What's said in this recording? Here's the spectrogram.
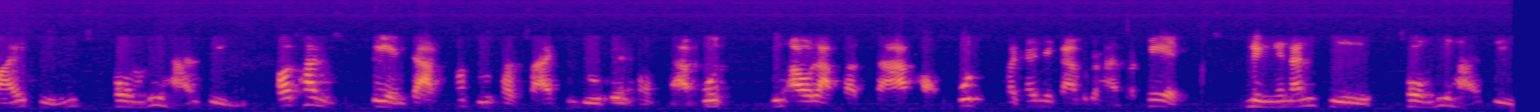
หมายถึงพรหมวิหารสี่เพราะท่านเปลี่ยนจากพระสุศาสนาฮินดูเป็นศาสนาพุทธจึงเอาหลักศาสนาของพุทธมาใช้ในการบริหารประเทศ หนึ่งในนั้นคือพรหมวิหารสี่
